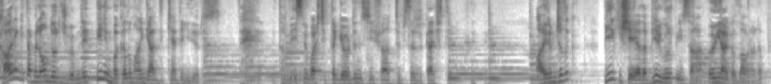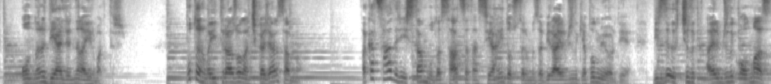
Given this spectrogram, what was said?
Karin Kitapel 14. bölümde bilin bakalım hangi antik kente gidiyoruz. Tabi ismi başlıkta gördüğünüz için şu an tüm sırrı kaçtı. Ayrımcılık bir kişiye ya da bir grup insana ön yargılı davranıp onları diğerlerinden ayırmaktır. Bu tanıma itirazı olan çıkacağını sanmam. Fakat sadece İstanbul'da saat satan siyahi dostlarımıza bir ayrımcılık yapılmıyor diye bizde ırkçılık, ayrımcılık olmaz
